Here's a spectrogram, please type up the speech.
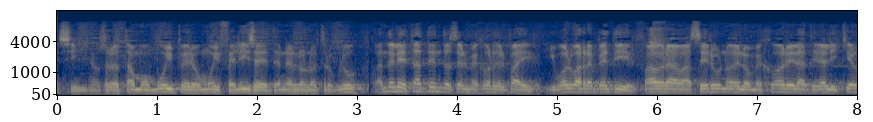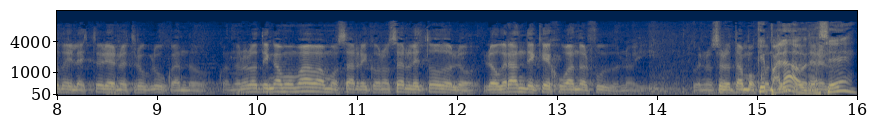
Sí, nosotros estamos muy pero muy felices de tenerlo en nuestro club. Cuando él está atento es el mejor del país. Y vuelvo a repetir, Fabra va a ser uno de los mejores lateral izquierdo de la historia de nuestro club. Cuando, cuando no lo tengamos más vamos a reconocerle todo lo, lo grande que es jugando al fútbol. ¿no? Y pues nosotros estamos Qué palabras, ¿eh?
